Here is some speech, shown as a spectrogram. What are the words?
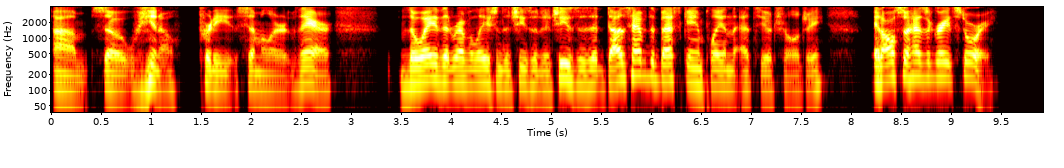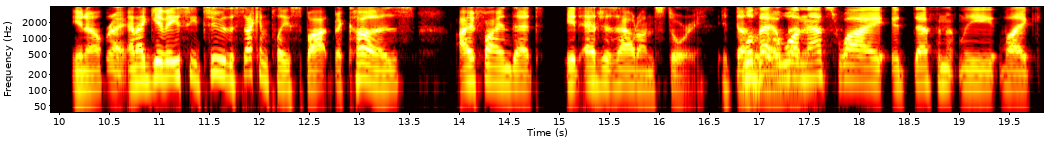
Um, so, you know, pretty similar there. The way that Revelations achieves what it achieves is it does have the best gameplay in the Ezio trilogy. It also has a great story, you know? Right. And I give AC2 the second place spot because I find that it edges out on story. It does well that well and that's why it definitely like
